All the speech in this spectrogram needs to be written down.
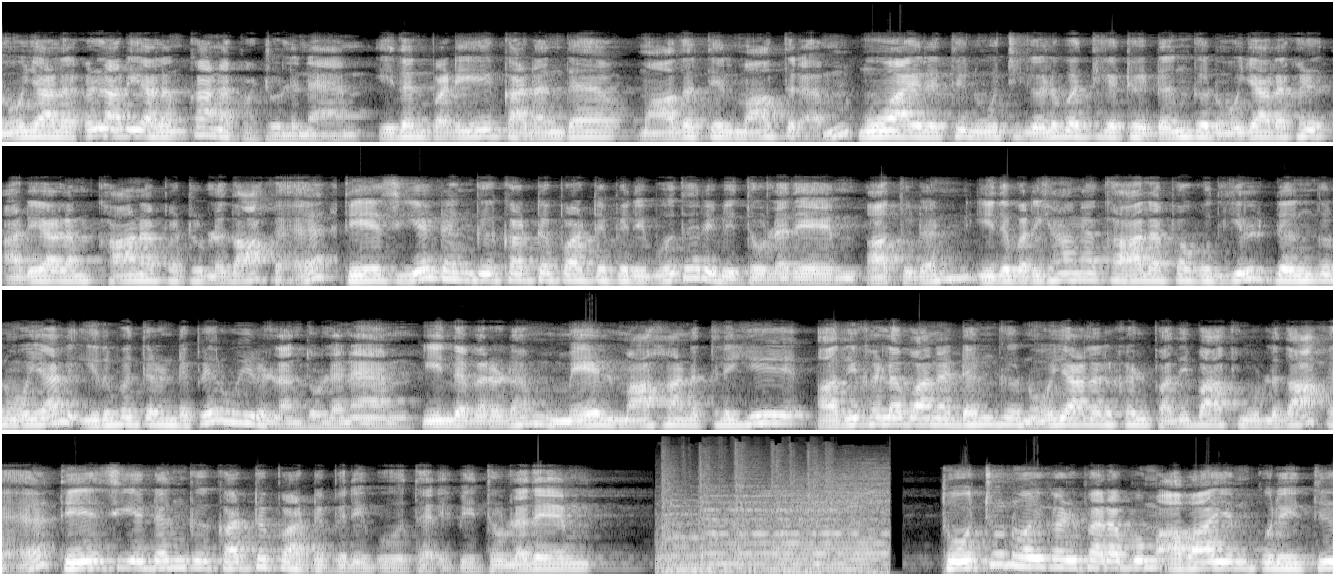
நோயாளர்கள் அடையாளம் காணப்பட்டுள்ளன. இதன்படி கடந்த மாதத்தில் மாத்திரம் மூவாயிரத்தி நூற்றி எழுபத்தி எட்டு டெங்கு நோயாளர்கள் அடையாளம் காணப்பட்டுள்ளதாக தேசிய டெங்கு கட்டுப்பாட்டு பிரிவு தெரிவித்துள்ளது. அத்துடன் இதுவரையான காலப்பகுதியில் டெங்கு நோயால் இருபத்தி ரெண்டு பேர் உயிரிழந்துள்ளன. இந்த வருடம் மேல் மாகாணத்திலேயே அதிகளவான டெங்கு நோயாளர்கள் பதிவாகியுள்ளதாக தேசிய டெங்கு கட்டுப்பாட்டு பிரிவு தெரிவித்துள்ளது. தொற்று நோய்கள் பரவும் அபாயம் குறித்து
